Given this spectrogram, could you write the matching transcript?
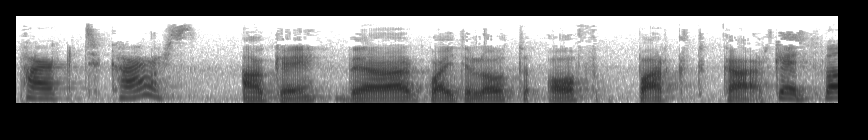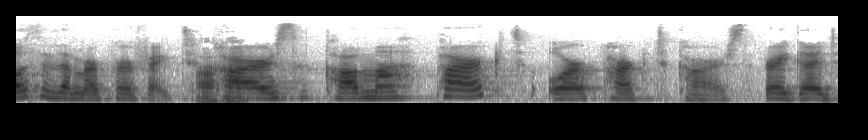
parked cars. Okay, there are quite a lot of parked cars. Good. Both of them are perfect. Uh-huh. Cars, comma, parked or parked cars. Very good.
